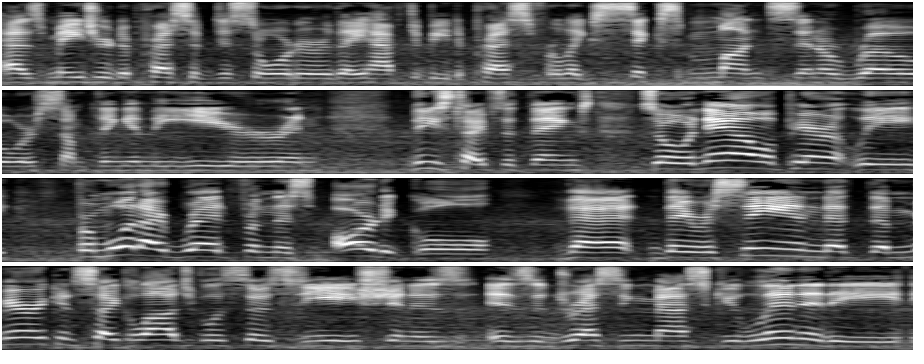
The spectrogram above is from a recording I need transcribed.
has major depressive disorder they have to be depressed for like 6 months in a row or something in the year and these types of things. So now apparently from what i read from this article that they were saying that the American Psychological Association is is addressing masculinity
